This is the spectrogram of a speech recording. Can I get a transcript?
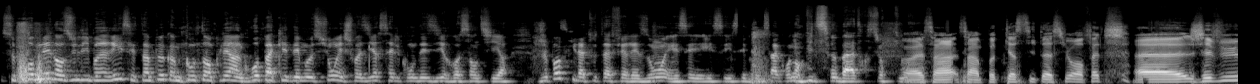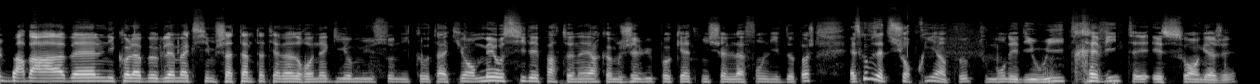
Se promener dans une librairie, c'est un peu comme contempler un gros paquet d'émotions et choisir celle qu'on désire ressentir. Je pense qu'il a tout à fait raison et c'est pour ça qu'on a envie de se battre surtout. Ouais, c'est un, podcast citation en fait. Euh, J'ai vu Barbara Abel, Nicolas Beuglet, Maxime Chatham, Tatiana Dronet, Guillaume Musso, Nico Takian, mais aussi des partenaires comme J'ai lu Pocket, Michel Lafont, le livre de poche. Est-ce que vous êtes surpris un peu que tout le monde ait dit oui très vite et, et soit engagé?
